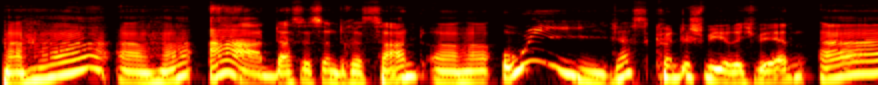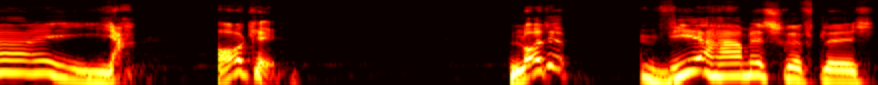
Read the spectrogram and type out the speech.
Aha, aha. Ah, das ist interessant. Aha. Ui, das könnte schwierig werden. Ah, ja. Okay. Leute, wir haben es schriftlich.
